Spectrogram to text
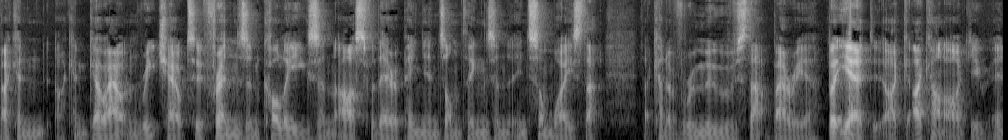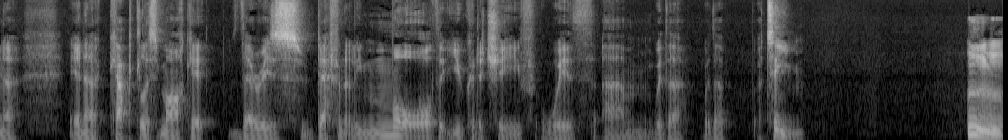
I can I can go out and reach out to friends and colleagues and ask for their opinions on things, and in some ways that that kind of removes that barrier. But yeah, I, I can't argue in a in a capitalist market there is definitely more that you could achieve with um, with a with a, a team. Hmm.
